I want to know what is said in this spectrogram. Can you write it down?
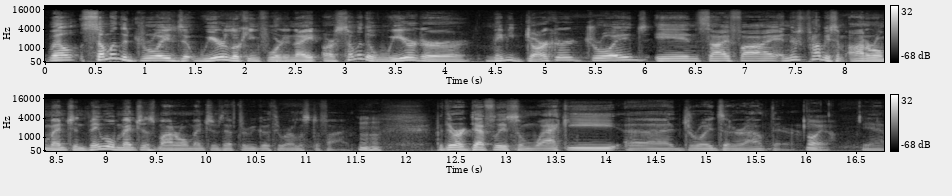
Well, some of the droids that we're looking for tonight are some of the weirder, maybe darker droids in sci-fi, and there's probably some honorable mentions. Maybe we'll mention some honorable mentions after we go through our list of 5 Mhm. But there are definitely some wacky uh, droids that are out there. Oh yeah. Yeah.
